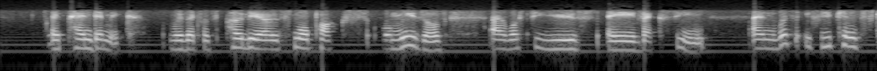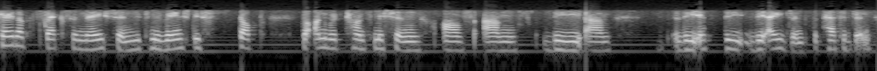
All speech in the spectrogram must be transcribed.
a pandemic, whether it was polio, smallpox, or measles, uh, was to use a vaccine. And with, if you can scale up vaccination, you can eventually stop the onward transmission of um, the, um, the, the, the agent, the pathogen.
